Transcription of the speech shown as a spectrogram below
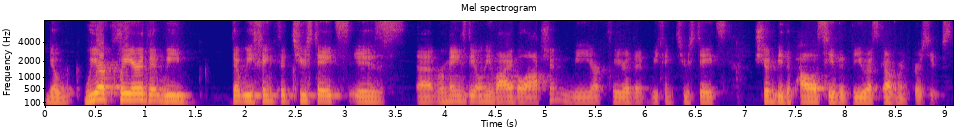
you know, we are clear that we that we think that two states is uh, remains the only viable option. We are clear that we think two states should be the policy that the U.S. government pursues.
